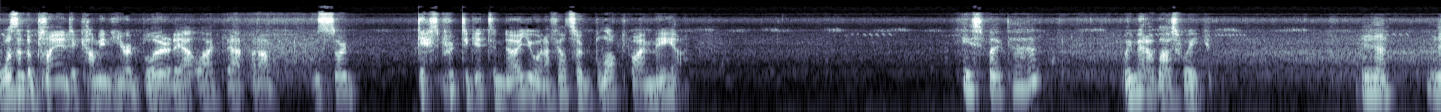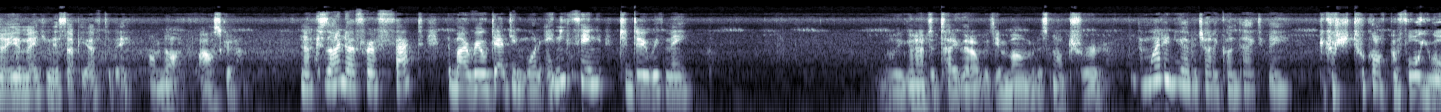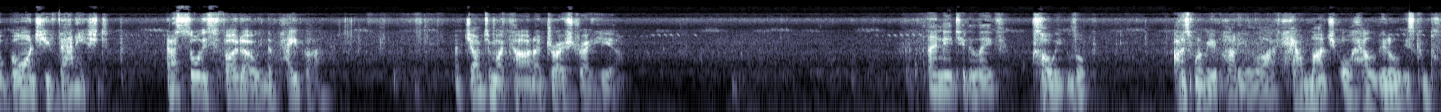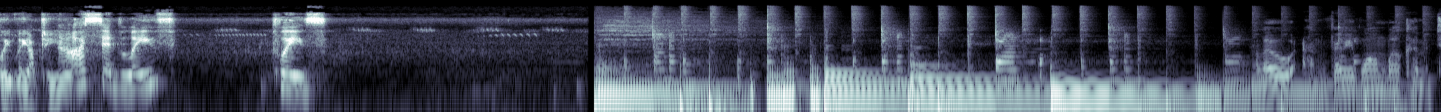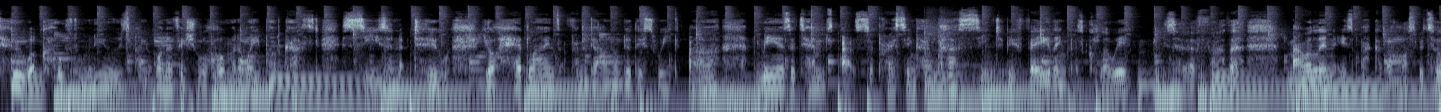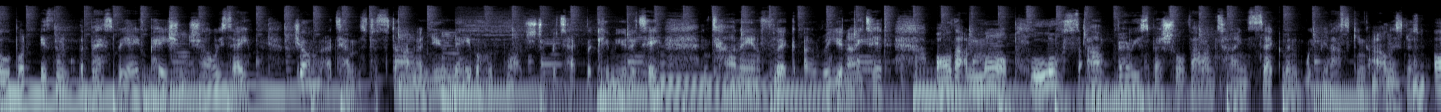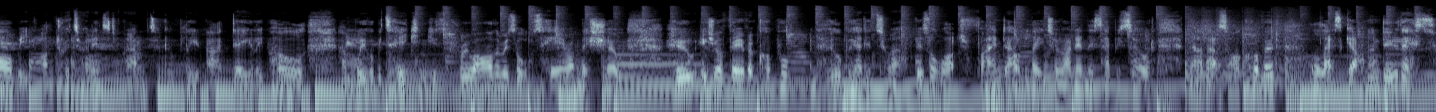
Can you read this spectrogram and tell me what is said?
it wasn't the plan to come in here and blurt it out like that, but I was so desperate to get to know you and I felt so blocked by Mia. You spoke to her? We met up last week. No. No, you're making this up. You have to be. I'm not. Ask her. No, because I know for a fact that my real dad didn't want anything to do with me. Well, you're going to have to take that up with your mum, but it's not true. Then why didn't you ever try to contact me? Because she took off before you were born. She vanished. And I saw this photo in the paper. I jumped in my car and I drove straight here. I need you to leave. Chloe, look. I just want to be a part of your life. How much or how little is completely up to you. No, I said leave. Please. Warm welcome to Coastal News, an unofficial home and away podcast, season two. Your headlines from Down Under this week are Mia's attempts at suppressing her past seem to be failing as Chloe meets her father. Marilyn is back at the hospital but isn't the best behaved patient, shall we say. John attempts to start a new neighbourhood watch to protect the community, and Tane and Flick are reunited. All that and more, plus our very special Valentine's segment. We've been asking our listeners all week on Twitter and Instagram to complete our daily poll, and we will be taking you through all the results here on this show. Who is your favourite couple, and who will be added to our Bizzle Watch? Find out later on in this episode. Now that's all covered, let's get on and do this.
